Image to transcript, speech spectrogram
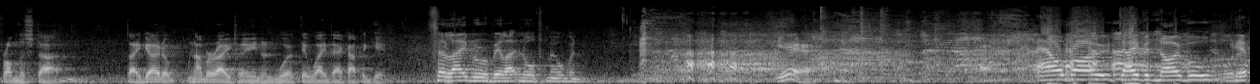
from the start. They go to number 18 and work their way back up again. So Labor will be like North Melbourne. Yeah, Albo, David Noble. Yep.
